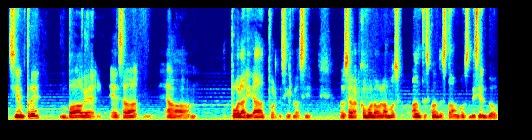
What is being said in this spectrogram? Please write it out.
siempre va a haber esa polaridad, por decirlo así. O sea, como lo hablamos antes cuando estábamos diciendo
